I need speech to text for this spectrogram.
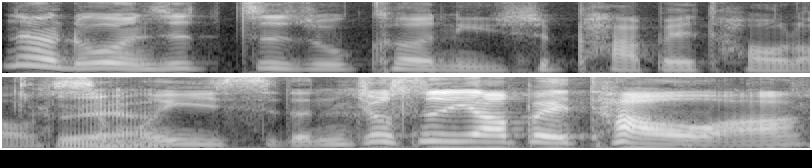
那如果你是自住客，你是怕被套牢，啊什么意思的？你就是要被套啊！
